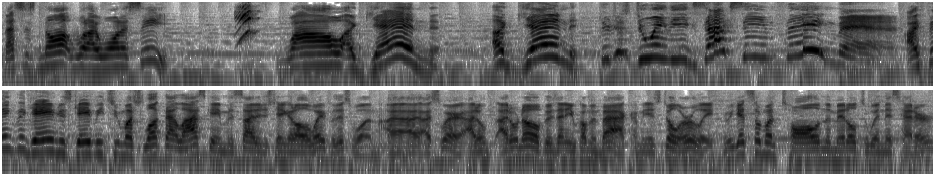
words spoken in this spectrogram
that's just not what I want to see. Wow, again! Again! They're just doing the exact same thing, man! I think the game just gave me too much luck that last game and decided to just take it all away for this one. I, I, I swear, I don't I don't know if there's any coming back. I mean, it's still early. Can we get someone tall in the middle to win this header?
